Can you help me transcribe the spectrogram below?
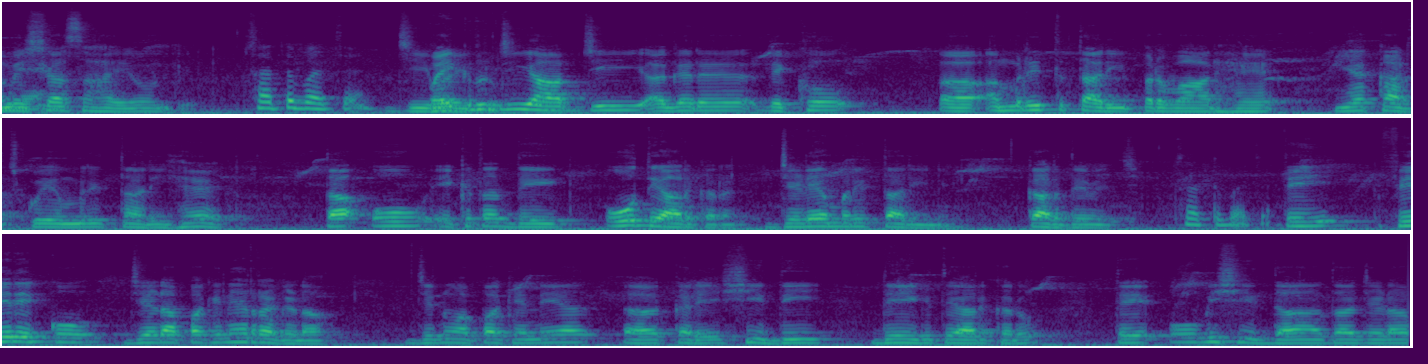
ਹਮੇਸ਼ਾ ਸਹਾਇ ਹੋਣਗੇ। ਸਤ ਵਚਨ ਜੀ ਵਾਹਿਗੁਰੂ ਜੀ ਆਪ ਜੀ ਅਗਰ ਦੇਖੋ ਅੰਮ੍ਰਿਤਧਾਰੀ ਪਰਿਵਾਰ ਹੈ ਜਾਂ ਘਰ 'ਚ ਕੋਈ ਅੰਮ੍ਰਿਤਧਾਰੀ ਹੈ ਤਾਂ ਉਹ ਇੱਕ ਤਾਂ ਦੇ ਉਹ ਤਿਆਰ ਕਰਨ ਜਿਹੜੇ ਅੰਮ੍ਰਿਤਧਾਰੀ ਨੇ ਘਰ ਦੇ ਵਿੱਚ। ਸਤ ਵਚਨ ਤੇ ਫਿਰ ਇੱਕ ਉਹ ਜਿਹੜਾ ਆਪਾਂ ਕਹਿੰਦੇ ਆ ਰਗੜਾ ਜਿਹਨੂੰ ਆਪਾਂ ਕਹਿੰਦੇ ਆ ਘਰੇ ਸ਼ਹੀਦੀ ਦੇਗ ਤਿਆਰ ਕਰੋ। ਤੇ ਉਹ ਵੀ ਸ਼ਹੀਦਾਂ ਦਾ ਜਿਹੜਾ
